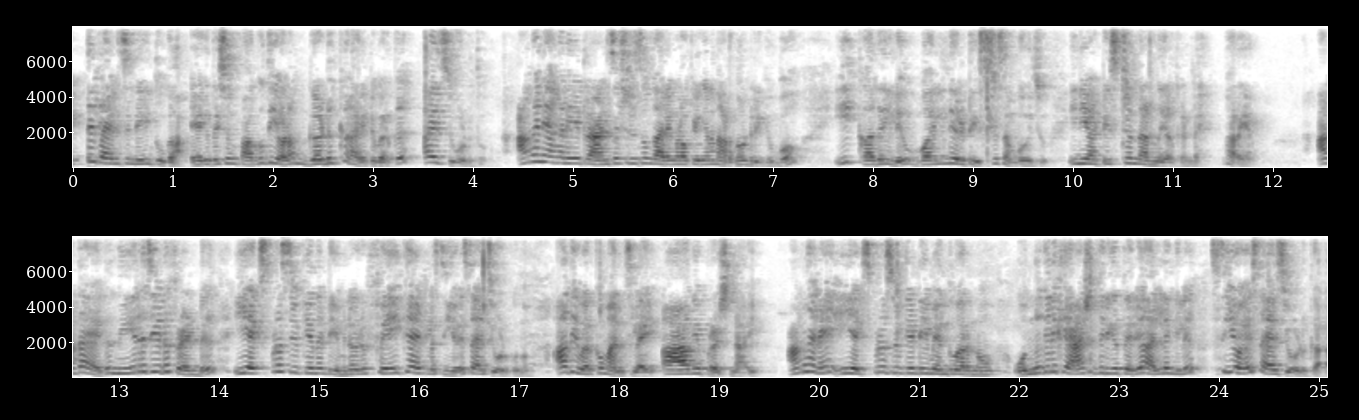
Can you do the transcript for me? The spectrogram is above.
എട്ട് ക്ലയൻസിന്റെയും തുക ഏകദേശം പകുതിയോളം ഗഡുക്കളായിട്ട് ഇവർക്ക് അയച്ചു കൊടുത്തു. അങ്ങനെ അങ്ങനെ ഈ ട്രാൻസാക്ഷൻസും കാര്യങ്ങളൊക്കെ ഇങ്ങനെ നടന്നുകൊണ്ടിരിക്കുമ്പോൾ ഈ കഥയിൽ വലിയൊരു ട്വിസ്റ്റ് സംഭവിച്ചു. ഇനി ആ ട്വിസ്റ്റ് എന്താണെന്ന് കേൾക്കണ്ടേ? പറയാം. അതായത് നീരജയുടെ ഫ്രണ്ട് ഈ എക്സ്പ്രസ് യു കെ എന്ന ടീമിന് ഒരു ഫേക്ക് ആയിട്ടുള്ള സി എസ് അയച്ചു കൊടുക്കുന്നു. അത് ഇവർക്ക് മനസ്സിലായി. ആകെ പ്രശ്നമായി അങ്ങനെ ഈ എക്സ്പ്രസ് യു കെ ടീം എന്ത് പറഞ്ഞു? ഒന്നുകിൽ ക്യാഷ് തിരികെ തരിക അല്ലെങ്കിൽ സി ഒ എസ് അയച്ചു കൊടുക്കുക.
